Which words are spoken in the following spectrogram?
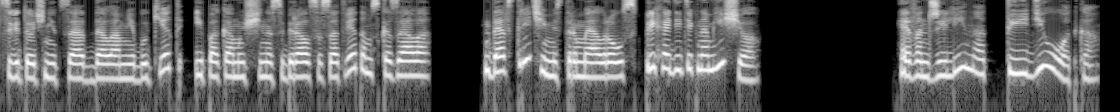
Цветочница отдала мне букет, и пока мужчина собирался с ответом, сказала, «До встречи, мистер Мелроуз, приходите к нам еще». «Эванжелина, ты идиотка.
